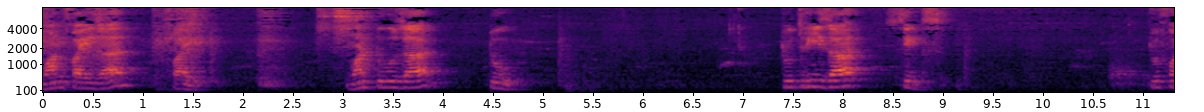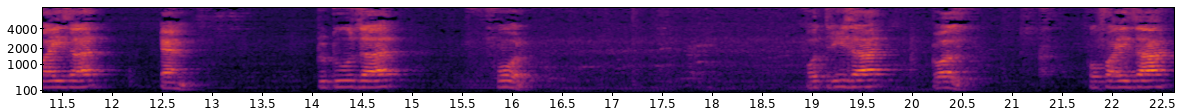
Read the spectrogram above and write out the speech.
1 5 are 5. 1 2s are 2. 2 3s are 6. 2 5s are 10. 2 2s are 4. 4 3s are 12. 4 5s are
